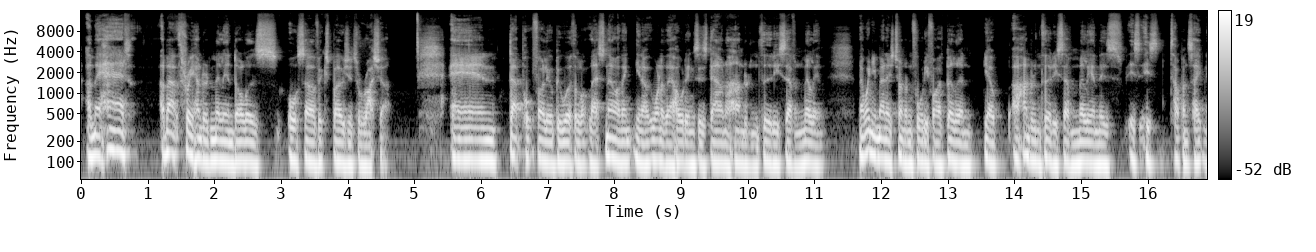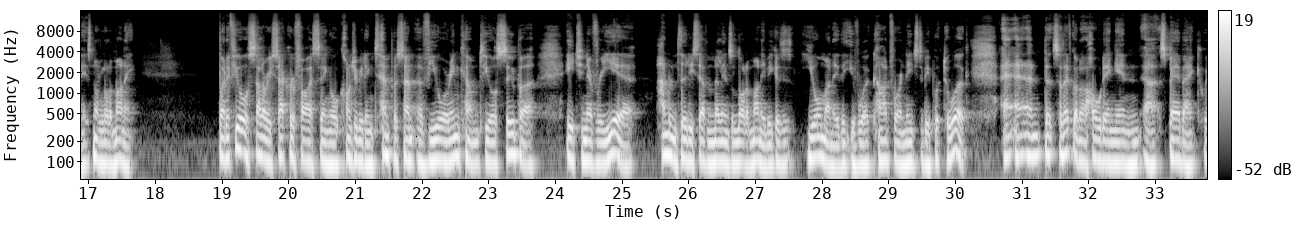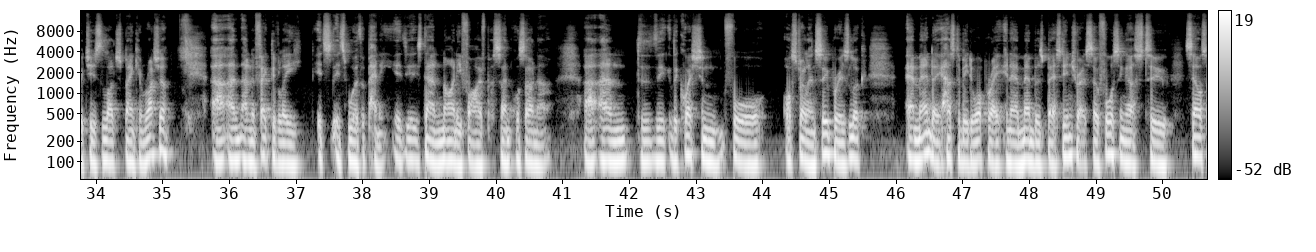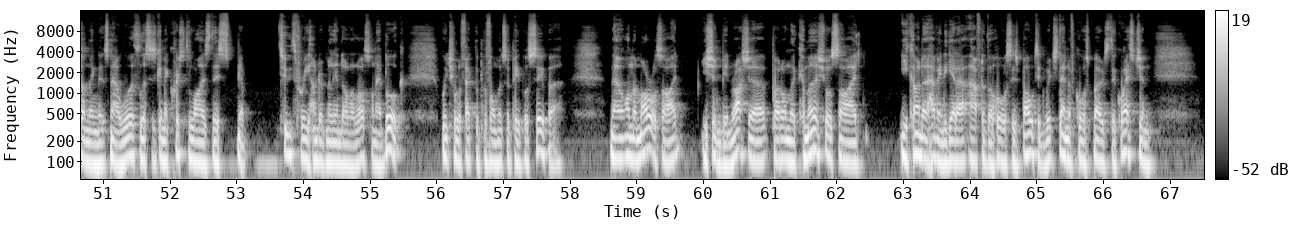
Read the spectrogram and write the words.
And they had about $300 million or so of exposure to Russia. And that portfolio would be worth a lot less now. I think you know one of their holdings is down 137 million. Now, when you manage 245 billion, you know 137 million is is is tuppence halfpenny. It's not a lot of money. But if you're salary sacrificing or contributing 10% of your income to your super each and every year, 137 million is a lot of money because it's your money that you've worked hard for and needs to be put to work. And, and so they've got a holding in uh, Sberbank, which is the largest bank in Russia, uh, and, and, effectively it's it's worth a penny. It, it's down 95% or so now. Uh, and the, the, the question for Australian Super is look, our mandate has to be to operate in our members' best interest. So forcing us to sell something that's now worthless is going to crystallize this you know, two, three hundred million dollar loss on our book, which will affect the performance of people's super. Now, on the moral side, you shouldn't be in Russia, but on the commercial side, you're kind of having to get out after the horse is bolted, which then, of course, bodes the question.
